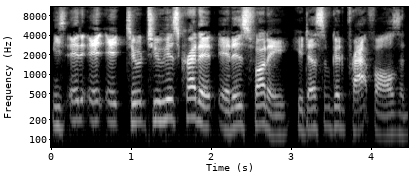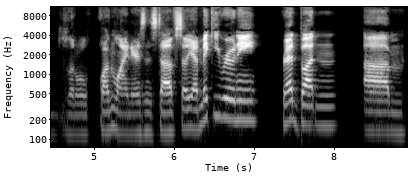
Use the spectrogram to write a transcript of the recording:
He's it, it it to to his credit, it is funny. He does some good pratfalls and little one liners and stuff. So yeah, Mickey Rooney, Red Button, um,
